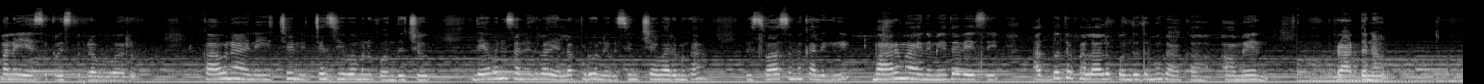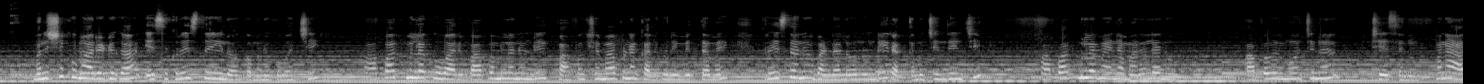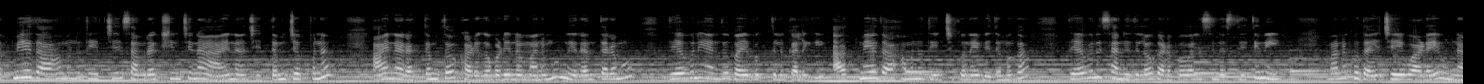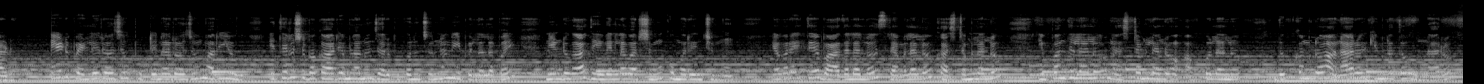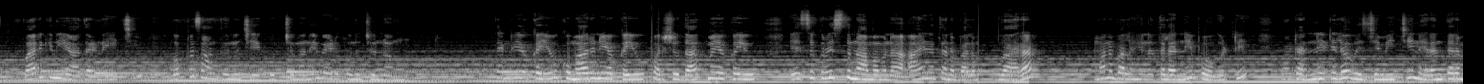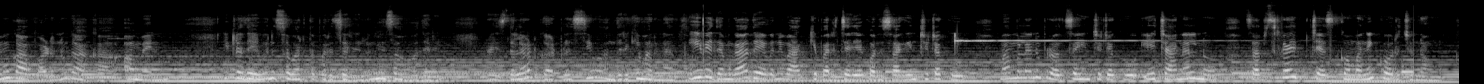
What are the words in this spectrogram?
మన యేసుక్రీస్తు ప్రభువారు. కావున ఆయన ఇచ్చే నిత్య జీవమును పొందుచు. దేవుని సన్నిధిలో ఎల్లప్పుడూ నివసించేవారముగా విశ్వాసము కలిగి భారం ఆయన మీద వేసి అద్భుత ఫలాలు పొందుదముగాక ఆమెన్. ప్రార్థన. మనుష్య కుమారుడుగా యేసుక్రీస్తు ఈ లోకమునకు వచ్చి పాపాత్ములకు వారి పాపముల నుండి పాపక్షమాపణ కలుగు నిమిత్తమై క్రీస్తును బండలో నుండి రక్తము చిందించి పాపాత్ములమైన మనలను పాప విమోచన చేసెను. మన ఆత్మీయ దాహమును తీర్చి సంరక్షించిన ఆయన చిత్తం చెప్పున ఆయన రక్తంతో కడుగబడిన మనము నిరంతరము దేవుని అందు భయభక్తులు కలిగి ఆత్మీయ దాహమును తీర్చుకునే విధముగా దేవుని సన్నిధిలో గడపవలసిన స్థితిని మనకు దయచేయవాడై ఉన్నాడు. నేడు పెళ్ళి రోజు పుట్టినరోజు మరియు ఇతర శుభకార్యములను జరుపుకొనుచున్న నీ పిల్లలపై నిండుగా దీవెనల వర్షము కుమరించుము. ఎవరైతే బాధలలో శ్రమలలో కష్టములలో ఇబ్బందులలో నష్టములలో అప్పులలో దుఃఖంలో అనారోగ్యములతో ఉన్నారో వారికి నీ ఆదరణ ఇచ్చి గొప్ప సాంత్వనం చేకూర్చుమని వేడుకొనుచున్నాము. తండ్రి యొక్కయు కుమారుని యొక్కయు పరిశుద్ధాత్మ యొక్కయు యేసుక్రీస్తు నామమున ఆయన తన బలం ద్వారా మన బలహీనతలన్నీ పోగొట్టి వాటన్నిటిలో విజయమిచ్చి నిరంతరము కాపాడును గాక. ఆమెన్. ఇట్లా దేవుని సువార్త పరిచర్యలు మీ సహోదరి. Praise the Lord God bless you అందరికీ మరణాలు. ఈ విధంగా దేవుని వాక్య పరిచర్య కొనసాగించుటకు మమ్మలను ప్రోత్సహించుటకు ఈ ఛానల్ను సబ్స్క్రైబ్ చేసుకోమని కోరుచున్నాము.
